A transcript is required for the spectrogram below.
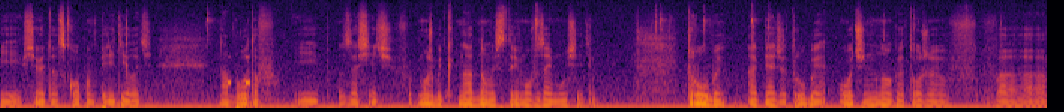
и все это скопом переделать на ботов и засечь может быть, на одном из стримов займусь этим. Трубы. Опять же, трубы очень много тоже в, в,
